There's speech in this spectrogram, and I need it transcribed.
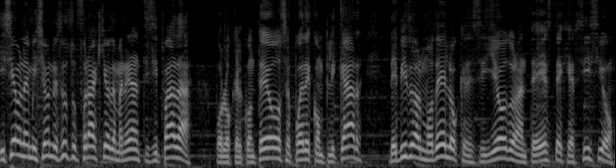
hicieron la emisión de su sufragio de manera anticipada, por lo que el conteo se puede complicar debido al modelo que se siguió durante este ejercicio.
